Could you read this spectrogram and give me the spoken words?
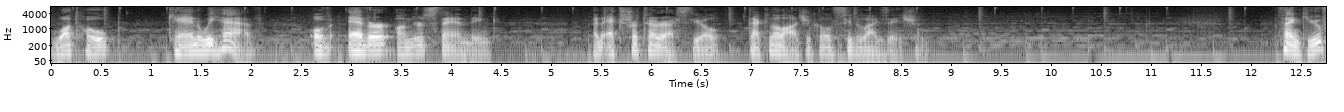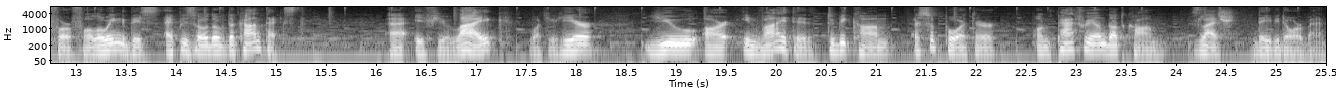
what hope can we have of ever understanding an extraterrestrial technological civilization? Thank you for following this episode of The Context. Uh, if you like what you hear, you are invited to become a supporter on patreon.com slash David Orban.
